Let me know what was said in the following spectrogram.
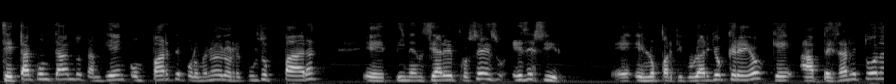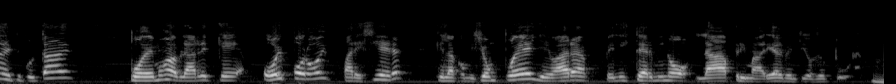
Se está contando también con parte, por lo menos, de los recursos para eh, financiar el proceso. Es decir, eh, en lo particular yo creo que a pesar de todas las dificultades, podemos hablar de que hoy por hoy pareciera que la comisión puede llevar a feliz término la primaria del 22 de octubre. Mm.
